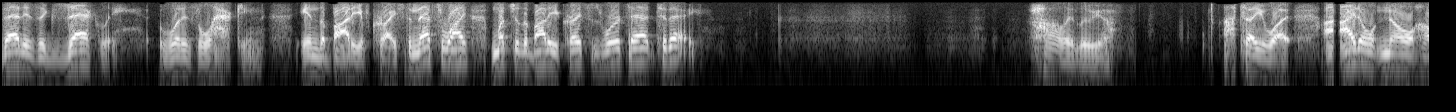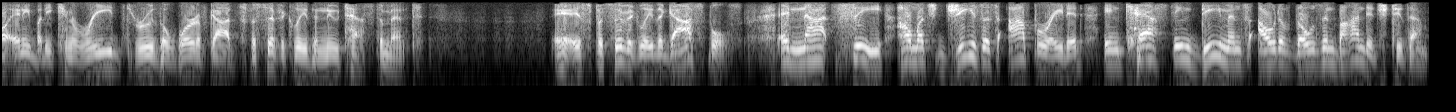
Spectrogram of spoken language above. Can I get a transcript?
That is exactly what is lacking in the body of Christ. And that's why much of the body of Christ is where it's at today. Hallelujah. I'll tell you what, I don't know how anybody can read through the Word of God, specifically the New Testament, eh, specifically the Gospels, and not see how much Jesus operated in casting demons out of those in bondage to them.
